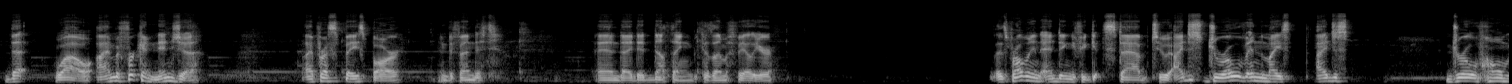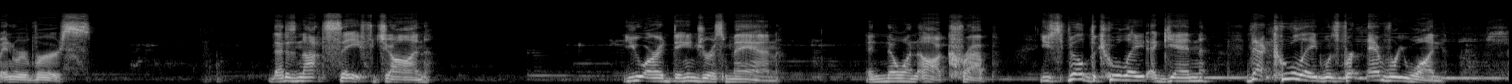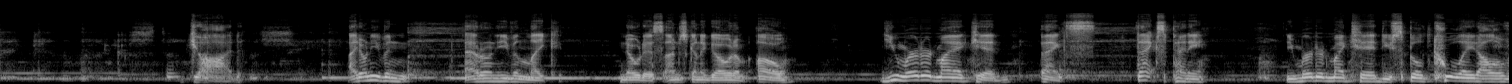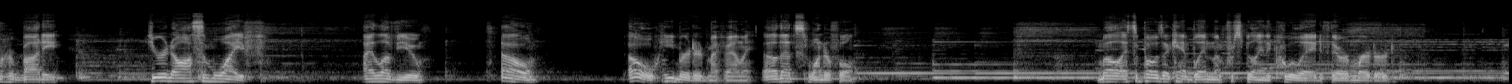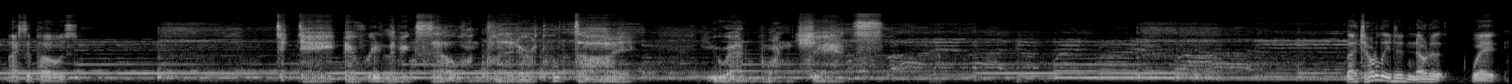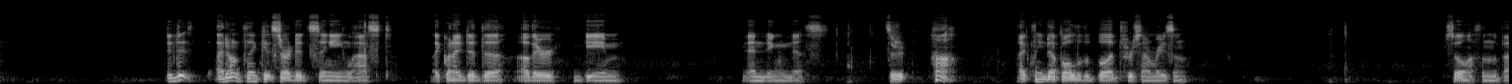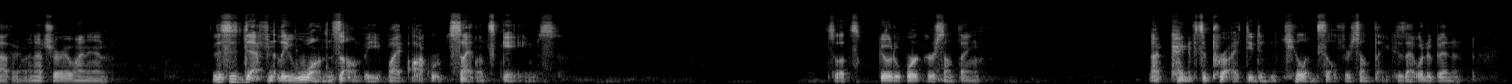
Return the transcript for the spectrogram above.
That, wow, I'm a freaking ninja. I pressed spacebar and defended. And I did nothing because I'm a failure. It's probably an ending if you get stabbed too. I just drove into my, I just drove home in reverse. That is not safe, John. You are a dangerous man. And no one, aw oh, crap. You spilled the Kool-Aid again? That Kool-Aid was for everyone! God. I don't even... I don't even, like, notice. I'm just gonna go to... Oh. You murdered my kid. Thanks. Thanks, Penny. You murdered my kid. You spilled Kool-Aid all over her body. You're an awesome wife. I love you. Oh. Oh, he murdered my family. Oh, that's wonderful. Well, I suppose I can't blame them for spilling the Kool-Aid if they were murdered. I suppose. Today, every living cell on planet Earth will die. You had one chance. I totally didn't notice. Wait. Did it? I don't think it started singing last. Like when I did the other game endingness. So, huh. I cleaned up all of the blood for some reason. Still nothing in the bathroom. I'm not sure I went in. This is definitely one zombie by Awkward Silence Games. So let's go to work or something. I'm kind of surprised he didn't kill himself or something, because that would have been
